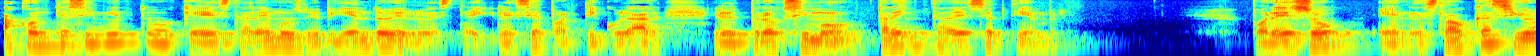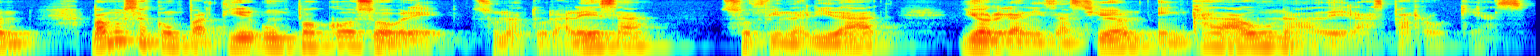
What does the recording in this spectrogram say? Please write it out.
acontecimiento que estaremos viviendo en nuestra iglesia particular el próximo 30 de septiembre. Por eso, en esta ocasión, vamos a compartir un poco sobre su naturaleza, su finalidad y organización en cada una de las parroquias.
